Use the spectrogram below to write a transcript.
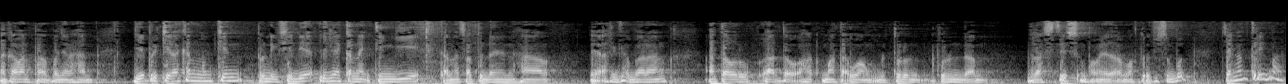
Nah, kawan penyerahan. Dia perkirakan mungkin prediksi dia ini akan naik tinggi karena satu dan lain hal ya harga barang atau atau mata uang turun turun dalam drastis umpamanya dalam waktu tersebut jangan terima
